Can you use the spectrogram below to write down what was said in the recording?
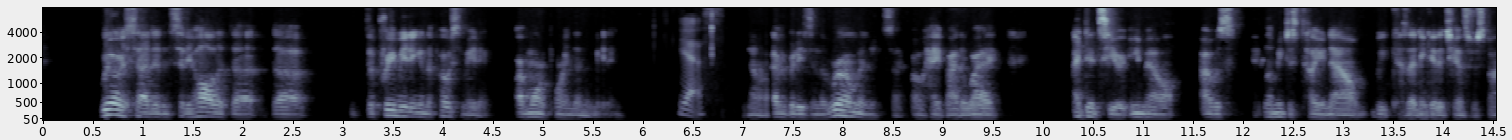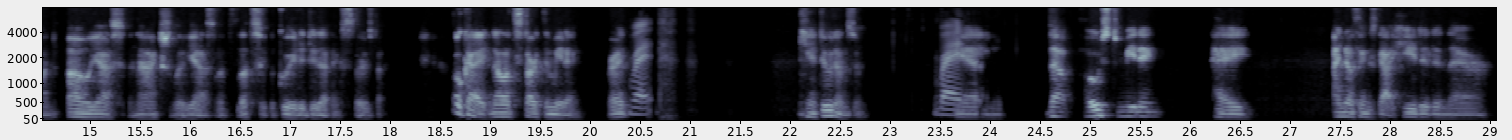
we always said in City Hall that the the the pre meeting and the post meeting are more important than the meeting. Yes. You know, everybody's in the room, and it's like, oh, hey, by the way, I did see your email. I was let me just tell you now because I didn't get a chance to respond. Oh yes, and actually yes, let's let's agree to do that next Thursday. Okay, now let's start the meeting. Right? Right. Can't do it on Zoom. Right. And that post meeting, hey, I know things got heated in there.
